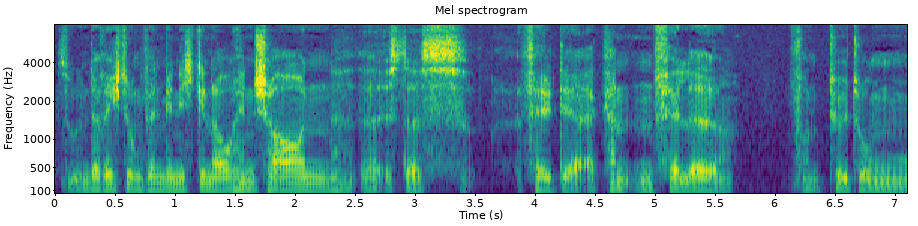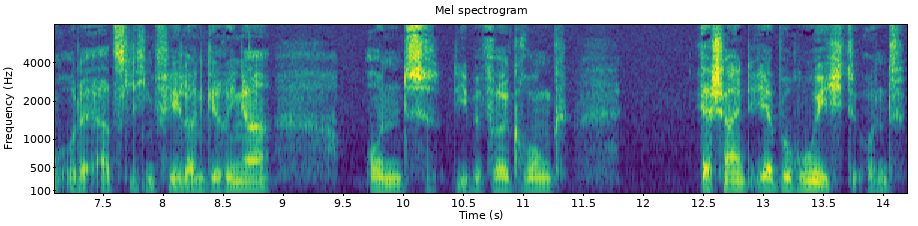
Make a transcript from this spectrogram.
So in der Richtung, wenn wir nicht genau hinschauen, äh, ist das Feld der erkannten Fälle von Tötungen oder ärztlichen Fehlern geringer und die Bevölkerung erscheint eher beruhigt und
